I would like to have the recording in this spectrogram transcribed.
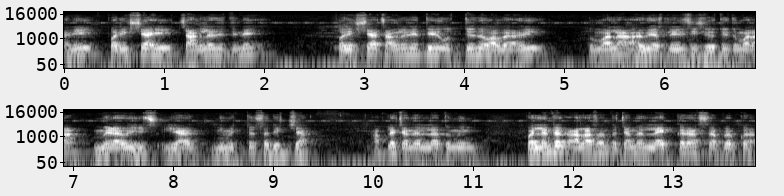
आणि परीक्षा ही चांगल्या रीतीने परीक्षा चांगल्या रीतीने उत्तीर्ण व्हाव्या आणि तुम्हाला हवी असलेली शिष्यवृत्ती तुम्हाला मिळावी हीच या निमित्त सदिच्छा. आपल्या चॅनलला तुम्ही पहिल्यांदाच आला असाल तर चॅनल लाईक करा सबस्क्राईब करा.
